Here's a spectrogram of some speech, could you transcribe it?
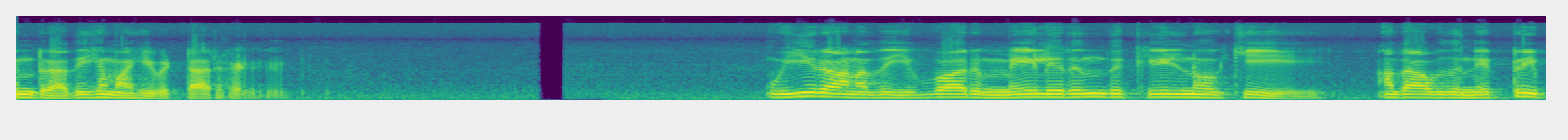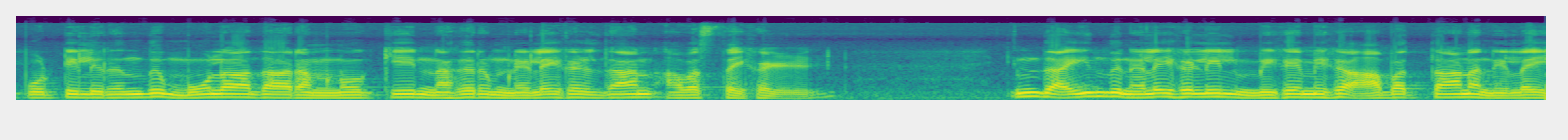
இன்று அதிகமாகிவிட்டார்கள். உயிரானது இவ்வாறு மேலிருந்து கீழ் நோக்கி அதாவது நெற்றி பொட்டிலிருந்து மூலாதாரம் நோக்கி நகரும் நிலைகள்தான் அவஸ்தைகள். இந்த ஐந்து நிலைகளில் மிக மிக ஆபத்தான நிலை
